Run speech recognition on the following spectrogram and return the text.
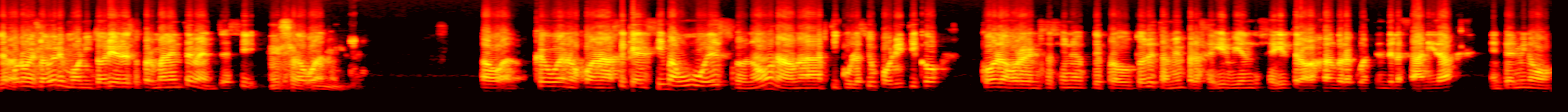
la forma de saber es monitorear eso permanentemente, sí. Exactamente. Ah, qué bueno, Juan. Así que encima hubo eso, ¿no? Una, articulación político con las organizaciones de productores también para seguir viendo, seguir trabajando la cuestión de la sanidad en términos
